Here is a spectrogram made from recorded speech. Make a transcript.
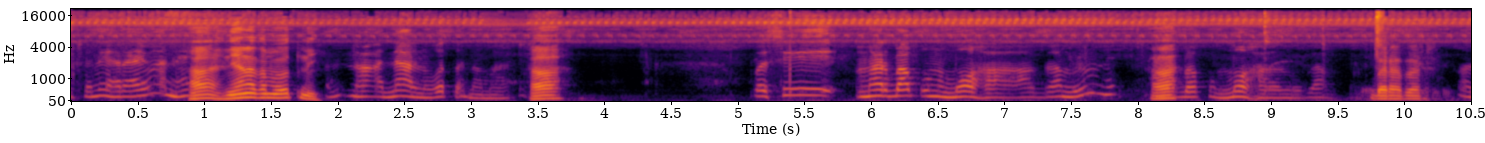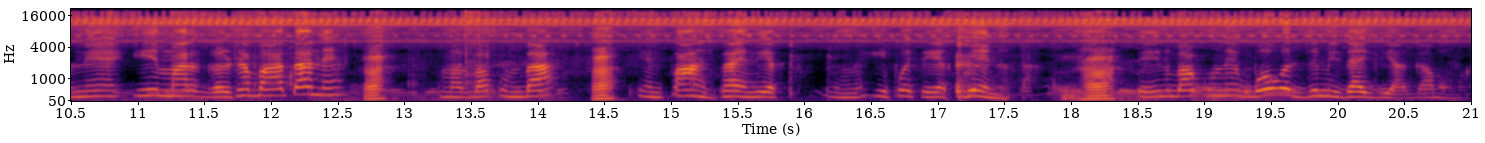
આ કનેહરા આવ્યા ને? હા ન્યાના તમે હોત ના નાનું વતન અમારે. હા. પછી મારા બાપુનું મોહા ગામ રહ્યું ને. મારા બાપુનું મોહાનું ગામ. બરાબર. અને એ મારા ગઢા બા હતા ને? હા. મારા બાપુના બા. હા. એને પાંચ ભાઈ ને એક એ પોતે એક બેન હતા. હા. એના બાપુને બહુ જ જમી જાય ગયા ગામમાં.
